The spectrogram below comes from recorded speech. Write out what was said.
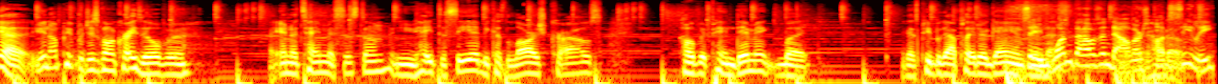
yeah, you know, people just going crazy over an entertainment system. You hate to see it because large crowds, COVID pandemic, but I guess people got to play their games. Save one thousand dollars on Sealy.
